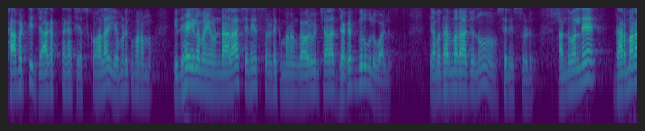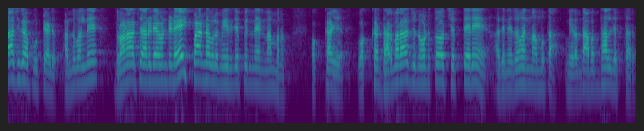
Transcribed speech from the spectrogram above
కాబట్టి జాగ్రత్తగా చేసుకోవాలా. యముడికి మనం విధేయులమై ఉండాలా. శనీశ్వరుడికి మనం గౌరవించాలా. జగద్గురువులు వాళ్ళు. యమధర్మరాజును శనీశ్వరుడు. అందువల్లనే ధర్మరాజుగా పుట్టాడు. అందువల్లనే ద్రోణాచార్యుడు ఏమంటాడు? ఏ పాండవులు మీరు చెప్పింది నేను నమ్మను. ఒక్క ఒక్క ధర్మరాజు నోటితో చెప్తేనే అది నిజమని నమ్ముతా. మీరంతా అబద్ధాలు చెప్తారు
